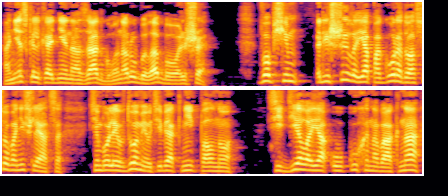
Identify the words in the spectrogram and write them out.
А несколько дней назад гонору было больше. В общем, решила я по городу особо не шляться. Тем более в доме у тебя книг полно. Сидела я у кухонного окна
